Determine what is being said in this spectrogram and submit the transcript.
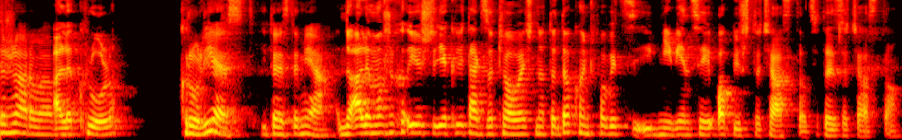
Już Ale, ale król, Król jest i to jestem ja. No ale może jeszcze jak tak zacząłeś, no to dokończ, powiedz mniej więcej opisz to ciasto. Co to jest za ciasto?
